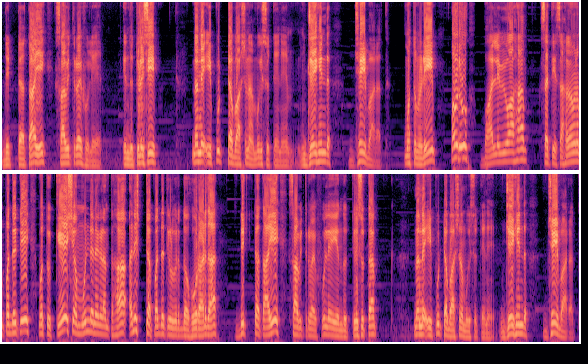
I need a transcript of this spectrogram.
ದಿಟ್ಟ ತಾಯಿ ಸಾವಿತ್ರಿಬಾಯಿ ಫುಲೆ ಎಂದು ತಿಳಿಸಿ ನನ್ನ ಈ ಪುಟ್ಟ ಭಾಷಣ ಮುಗಿಸುತ್ತೇನೆ. ಜೈ ಹಿಂದ್, ಜೈ ಭಾರತ್. ಮತ್ತೊಮ್ಮೆ ನೋಡಿ ಅವರು ಬಾಲ್ಯ ವಿವಾಹ, ಸತಿ ಸಹಗಮನ ಪದ್ಧತಿ ಮತ್ತು ಕೇಶ ಮುಂಡನೆಗಳಂತಹ ಅನಿಷ್ಟ ಪದ್ಧತಿಗಳ ವಿರುದ್ಧ ಹೋರಾಡಿದ ದಿಟ್ಟ ತಾಯಿ ಸಾವಿತ್ರಿಬಾಯಿ ಫುಲೆ ಎಂದು ತಿಳಿಸುತ್ತಾ ನನ್ನ ಈ ಪುಟ್ಟ ಭಾಷಣ ಮುಗಿಸುತ್ತೇನೆ. ಜೈ ಹಿಂದ್, ಜೈ ಭಾರತ್.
